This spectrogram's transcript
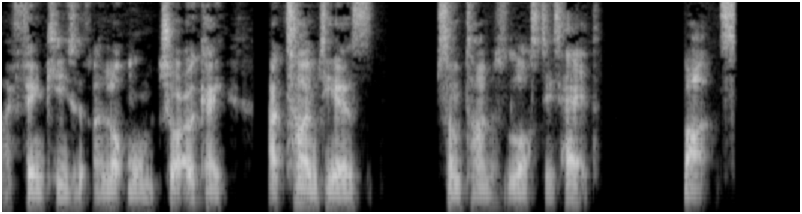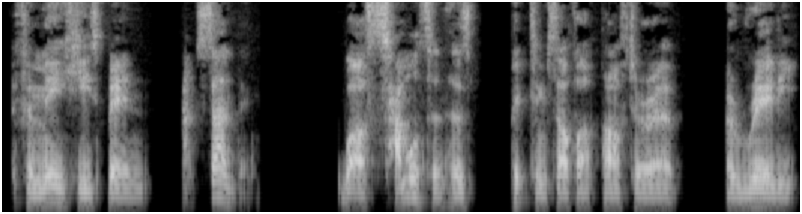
I think he's a lot more mature. Okay, at times he has sometimes lost his head, but for me, he's been outstanding whilst Hamilton has picked himself up after a, a really,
